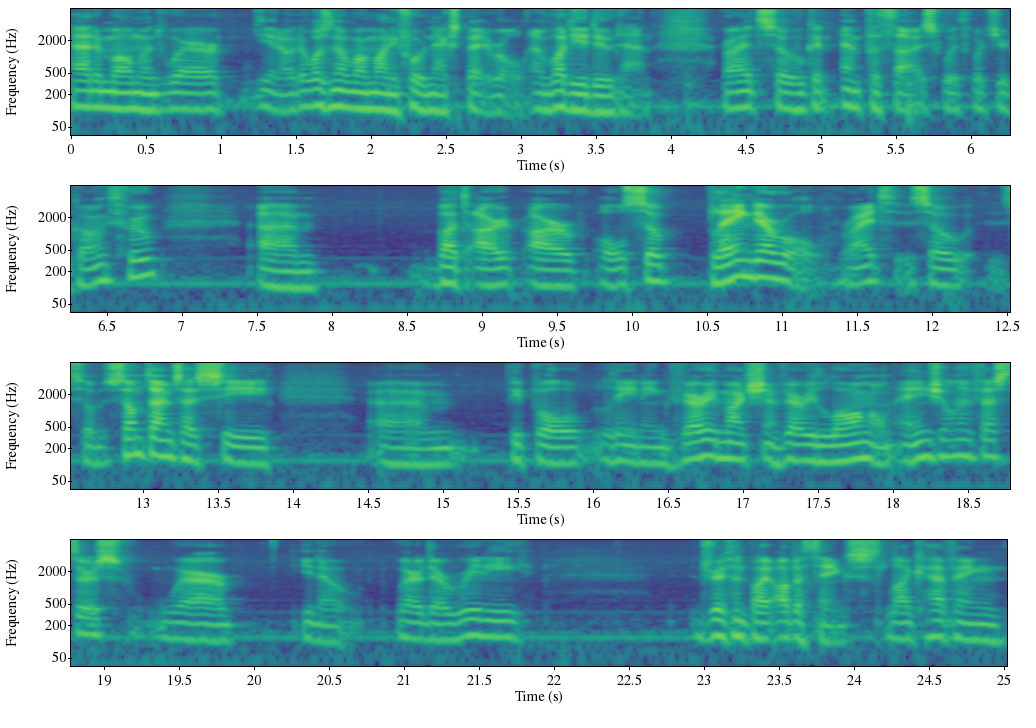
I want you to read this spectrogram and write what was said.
had a moment where, you know, there was no more money for next payroll. And what do you do then, right? So who can empathize with what you're going through, um, but are, are also playing their role, right? So, so sometimes I see um, people leaning very much and very long on angel investors where, you know, where they're really driven by other things, like having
